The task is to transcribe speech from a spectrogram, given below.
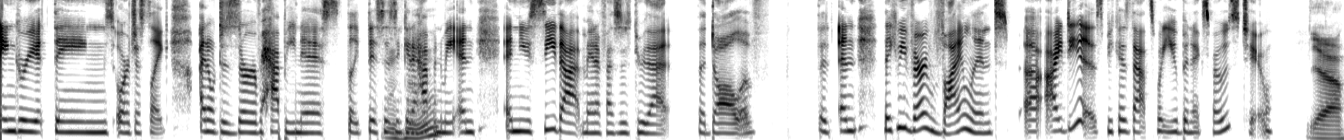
angry at things or just like I don't deserve happiness, like this isn't going Mhm. to happen to me. And and you see that manifested through that the doll of and they can be very violent uh, ideas because that's what you've been exposed to. Yeah.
